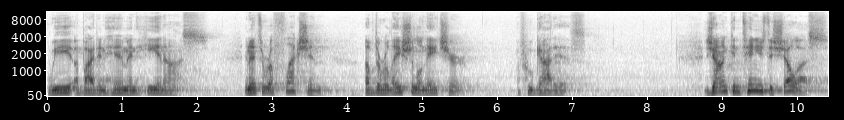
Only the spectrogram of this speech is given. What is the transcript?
We abide in Him and He in us. And it's a reflection of the relational nature of who God is. John continues to show us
